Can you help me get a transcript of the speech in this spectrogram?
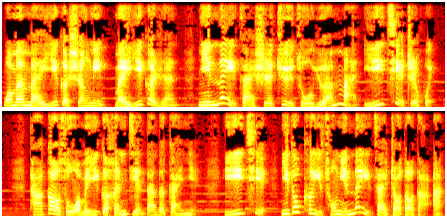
我们每一个生命，每一个人，你内在是具足圆满一切智慧。它告诉我们一个很简单的概念：一切你都可以从你内在找到答案，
